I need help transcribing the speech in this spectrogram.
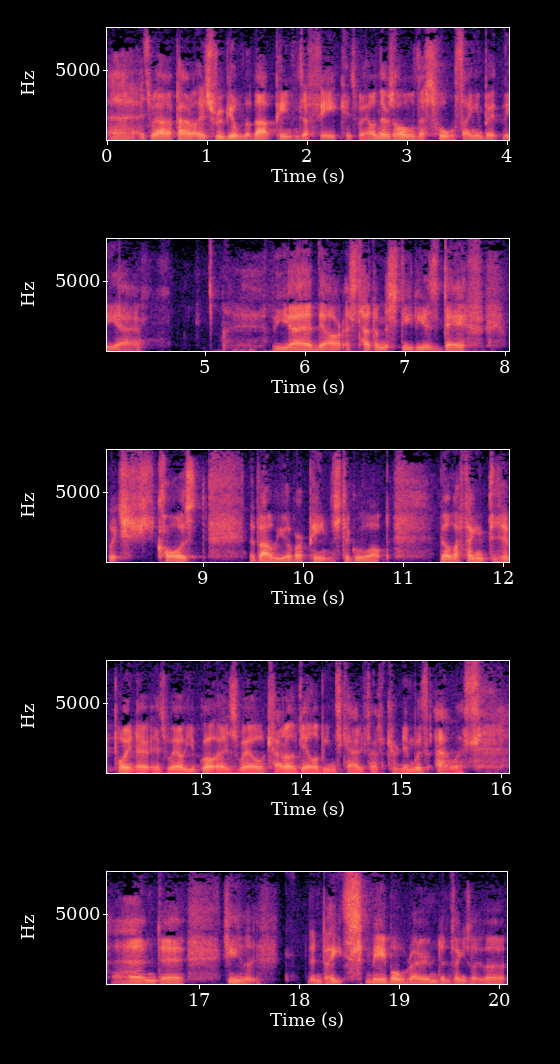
uh, as well. Apparently, it's revealed that that painting's a fake as well. And there's all this whole thing about the uh, the uh, the artist had a mysterious death, which caused the value of her paintings to go up. The other thing to point out as well, you've got as well Cara Delevingne's character. Her name was Alice, and uh, she invites Mabel round and things like that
